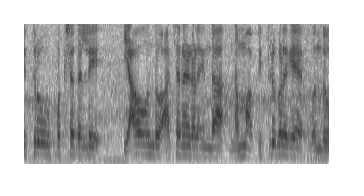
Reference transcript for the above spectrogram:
ಪಿತೃಪಕ್ಷದಲ್ಲಿ ಯಾವ ಒಂದು ಆಚರಣೆಗಳಿಂದ ನಮ್ಮ ಪಿತೃಗಳಿಗೆ ಒಂದು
